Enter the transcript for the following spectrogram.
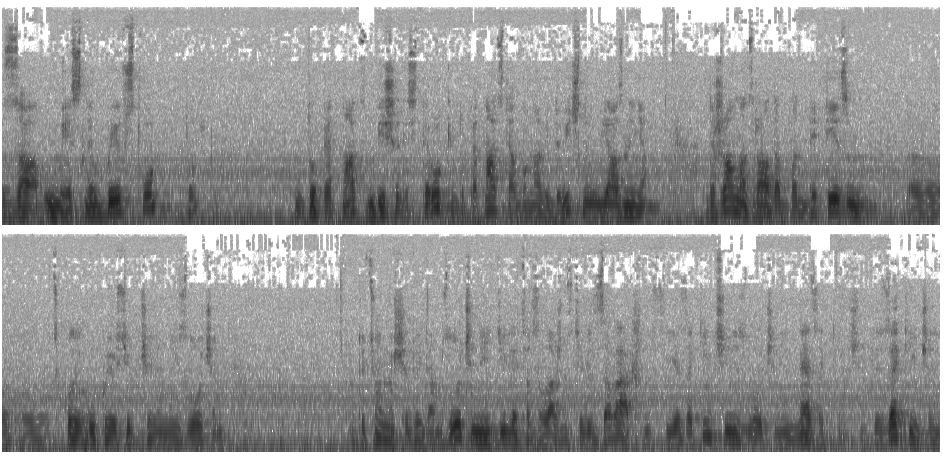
за умисне вбивство, до 15, більше 10 років, до 15 або навіть довічне ув'язнення. Державна зрада, бандитизм, е, це коли групою осіб вчинений злочин. До цього ми ще дійдемо. Злочини діляться в залежності від завершеності. Є закінчені злочини, незакінчені. Тобто закінчений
